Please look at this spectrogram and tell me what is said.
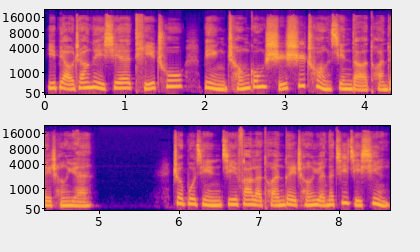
以表彰那些提出并成功实施创新的团队成员。这不仅激发了团队成员的积极性，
